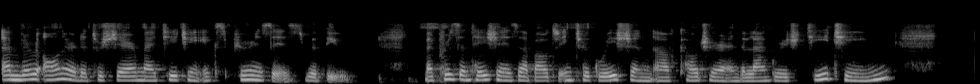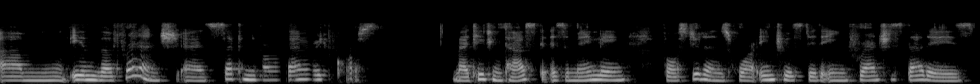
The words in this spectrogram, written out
I'm very honored to share my teaching experiences with you. My presentation is about integration of culture and language teaching um, in the French as second language course. My teaching task is mainly for students who are interested in French studies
